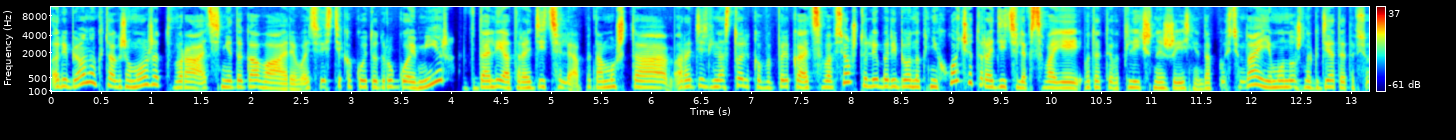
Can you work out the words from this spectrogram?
ребенок также может врать, не договаривать, вести какой-то другой мир вдали от родителя, потому что родитель настолько вовлекается во все, что либо ребенок не хочет родителя в своей вот этой вот личной жизни, допустим, да, и ему нужно где-то это все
